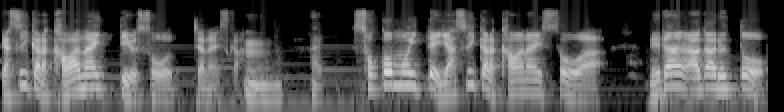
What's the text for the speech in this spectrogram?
安いから買わないっていう層じゃないですか、うん。はい。そこもいて安いから買わない層は値段上がると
